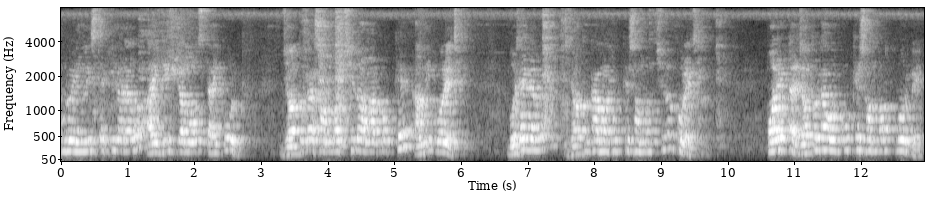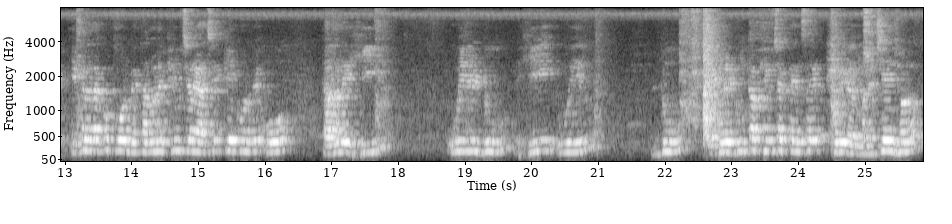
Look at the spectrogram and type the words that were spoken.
পুরো ইংলিশটা কি দাঁড়াল? I did the most I could যতটা সম্ভব ছিল আমার পক্ষে আমি করেছি। বোঝা গেল, যতটা আমার পক্ষে সম্ভব ছিল করেছি। পরেরটা, যতটা ওর পক্ষে সম্ভব করবে, এখানে দেখো করবে, তার মানে ফিউচারে আছে, কে করবে? ও, তার মানে he will do he will do এখানে ডুটা ফিউচার টেন্সে মানে চেঞ্জ হলো।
